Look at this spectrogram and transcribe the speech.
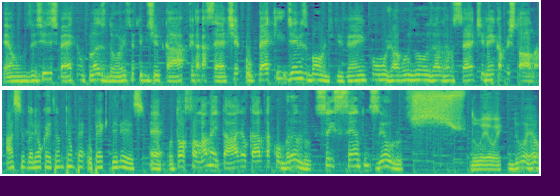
É um ZX Spectrum Plus 2, 128K, fita cassete, o pack James Bond, que vem com os jogos do 007 e vem com a pistola. Ah, sim, o Daniel Caetano tem um pack, o pack dele é esse. É, eu tô só lá na Itália, o cara tá cobrando 600 euros. Doeu, hein? Doeu.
